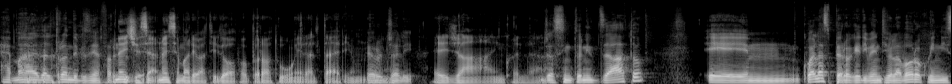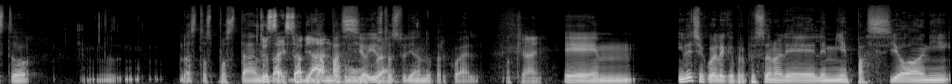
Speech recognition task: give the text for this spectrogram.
Eh, ma d'altronde bisogna fare Noi, siamo, noi siamo arrivati dopo, però tu in realtà eri, un, Ero già lì. eri già in quella... già sintonizzato e mh, quella spero che diventi un lavoro quindi sto la sto spostando Tu stai da, da- da studiando passione io sto studiando per quello Ok. e mh, invece quelle che proprio sono le, le mie passioni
